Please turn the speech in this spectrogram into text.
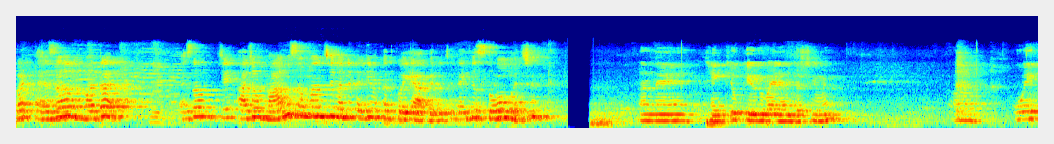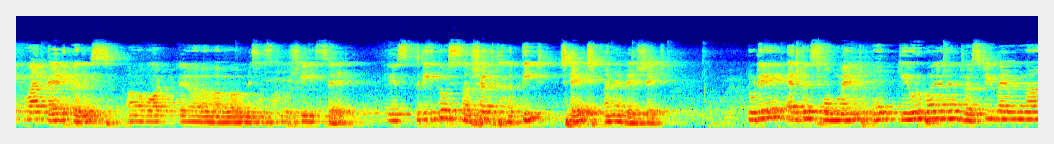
but as a mother as a જે આ જો માનું સન્માન છે મને પહેલી વખત કોઈ આપેલું છે થેન્ક યુ સો મચ અને થેન્ક યુ કેયુરભાઈ અને હું એક વાત એડ કરીશ વોટ મિસિસ જોશી સેડ કે સ્ત્રી તો સશક્ત હતી જ, છે જ અને રહેશે જ. ટુડે એટ ધીસ મોમેન્ટ હું કેયુરભાઈ અને દ્રષ્ટિબેનના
